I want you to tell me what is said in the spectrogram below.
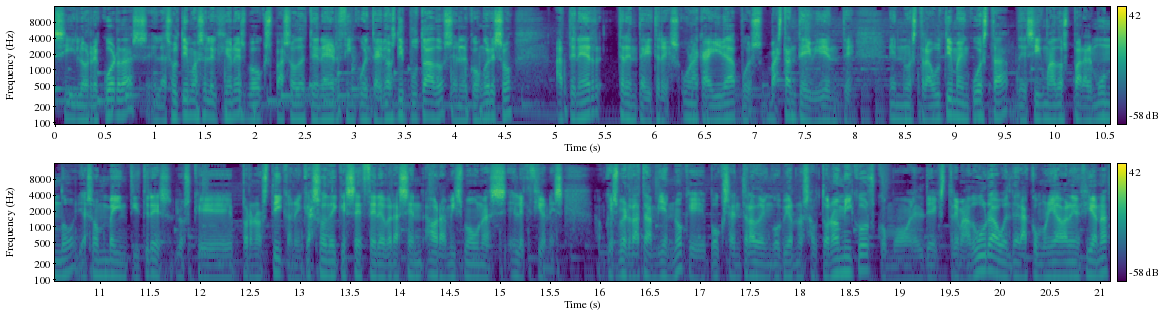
Si lo recuerdas, en las últimas elecciones Vox pasó de tener 52 diputados en el Congreso a tener 33, una caída pues bastante evidente. En nuestra última encuesta de Sigma 2 para el mundo ya son 23 los que pronostican en caso de que se celebrasen ahora mismo unas elecciones. Aunque es verdad también, ¿no? que Vox ha entrado en gobiernos autonómicos como el de Extremadura o el de la Comunidad Valenciana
